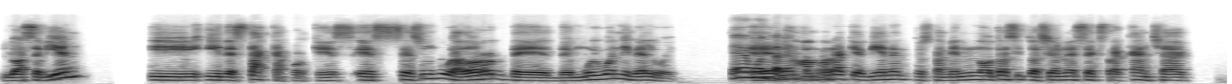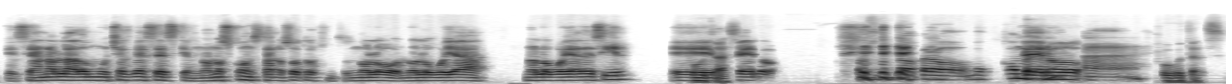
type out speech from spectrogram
lo hace bien y, destaca, porque es, es, es, un jugador de, de muy buen nivel, güey. Tiene buen eh, talento. ahora que vienen, pues también otras situaciones extra cancha que se han hablado muchas veces que no nos consta a nosotros, entonces no lo, no lo, voy, a, no lo voy a decir. Eh, pero. No, pero. pero. Ah. Putas.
